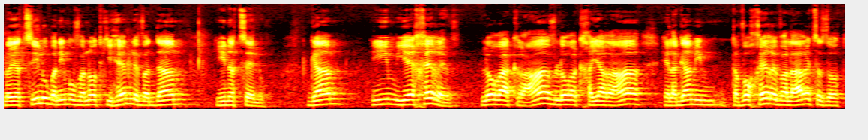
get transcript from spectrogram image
לא יצילו בנים ובנות, כי הם לבדם ינצלו. גם אם יהיה חרב, לא רק רעב, לא רק חיה רעה, אלא גם אם תבוא חרב על הארץ הזאת,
